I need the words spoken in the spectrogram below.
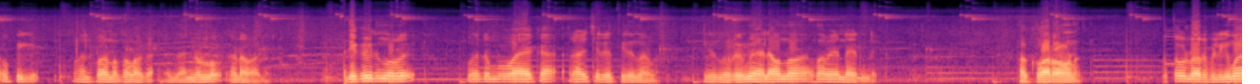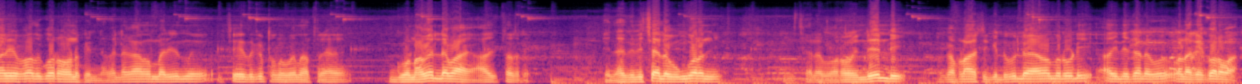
ഒപ്പിക്കും. നാൽപ്പതെണ്ണത്തോളമൊക്കെ ഇത് തന്നെ ഉള്ളൂ ഇടപാട്. ആദ്യമൊക്കെ ഇരുന്നൂറ് നൂറ്റമ്പത് പായൊക്കെ ഒരാഴ്ചയിൽ എത്തിയിരുന്നതാണ്. ഇരുന്നൂറ് മേലെ വന്ന സമയം ഉണ്ടായിട്ടുണ്ട്. ഇപ്പോൾ കുറവാണ്. തൊഴിലുറപ്പിലേക്ക് മാറിയപ്പോൾ അത് കുറവാണ്. പിന്നെ വല്ല കാരണന്മാരിൽ നിന്ന് ചെയ്ത് കിട്ടണതാണ് അത്ര ഗുണമല്ല ആദ്യത്തെ പിന്നെ അതിന്റെ ചിലവും കുറഞ്ഞു. ചിലവ് കുറവിന്റെ ഉണ്ട്. ഒക്കെ പ്ലാസ്റ്റിക്കിന്റെ പുല്ലായതോടുകൂടി അതിന്റെ ചിലവ് വളരെ കുറവാണ്.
